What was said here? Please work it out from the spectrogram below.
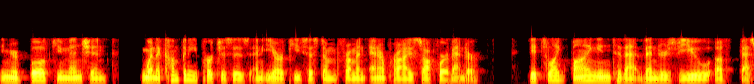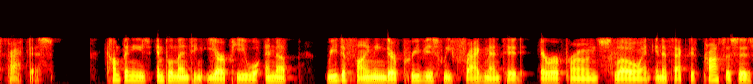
In your book, you mention when a company purchases an ERP system from an enterprise software vendor, it's like buying into that vendor's view of best practice. Companies implementing ERP will end up redefining their previously fragmented, error prone, slow, and ineffective processes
